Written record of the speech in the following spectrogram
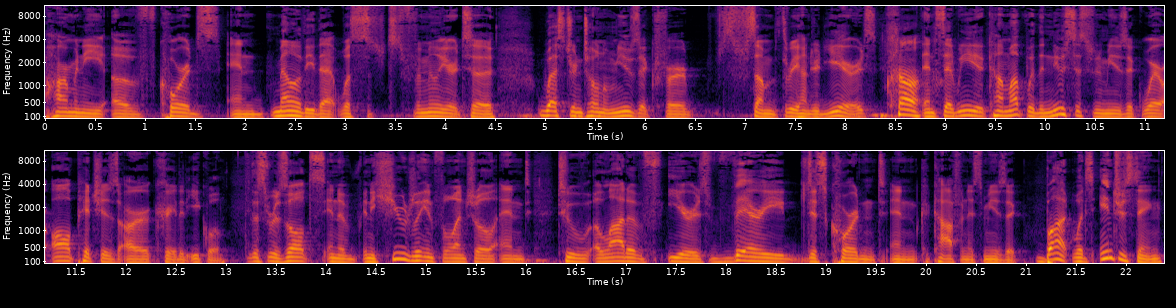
harmony of chords and melody that was familiar to Western tonal music for some 300 years Huh. and said we need to come up with a new system of music where all pitches are created equal. This results in a, in a hugely influential and to a lot of ears very discordant and cacophonous music. But what's interesting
